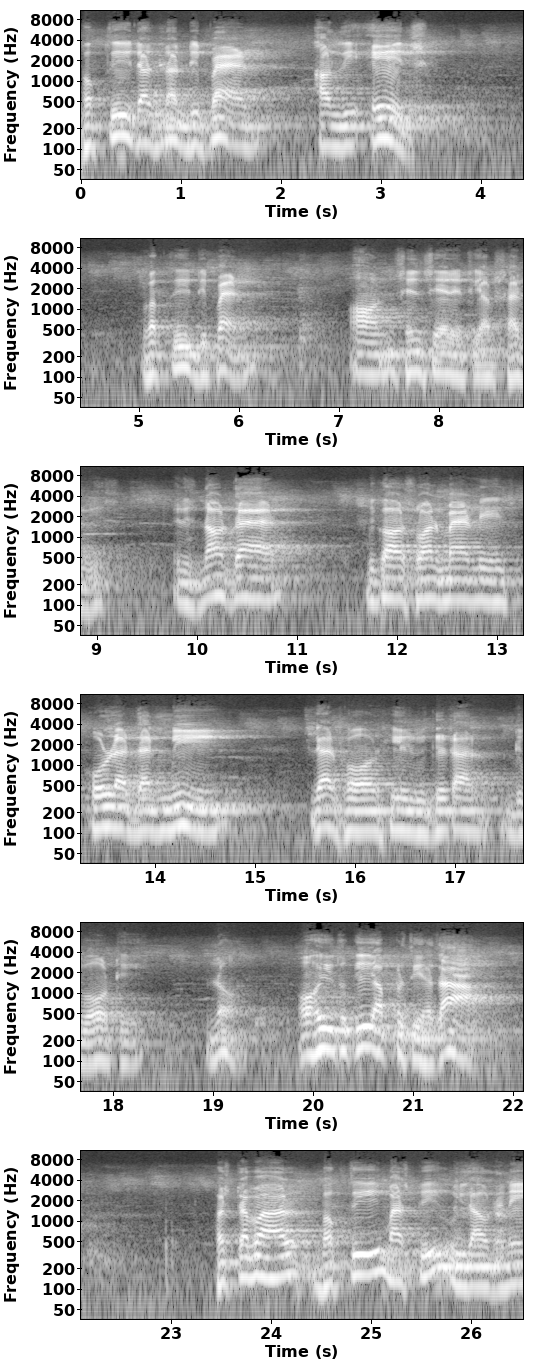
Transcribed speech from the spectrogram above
Bhakti does not depend on the age. Bhakti depends on sincerity of service. It is not that because one man is older than me, therefore he will be greater devotee नो अहितुकी अप्रतिहता first of all bhakti must be without any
